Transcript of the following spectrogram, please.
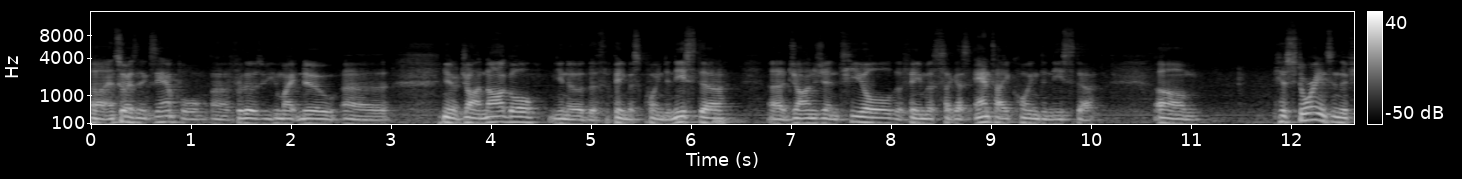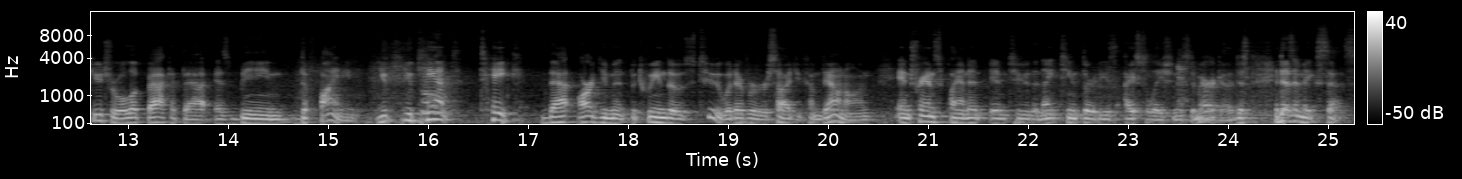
Uh, and so, as an example, uh, for those of you who might know, uh, you know, John Nagl, you know, the, the famous COINdinista, uh, Gian Gentile, the famous, I guess, anti-COINdinista, um, historians in the future will look back at that as being defining. You, you can't take that argument between those two, whatever side you come down on, and transplant it into the 1930s isolationist America. It just it doesn't make sense.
